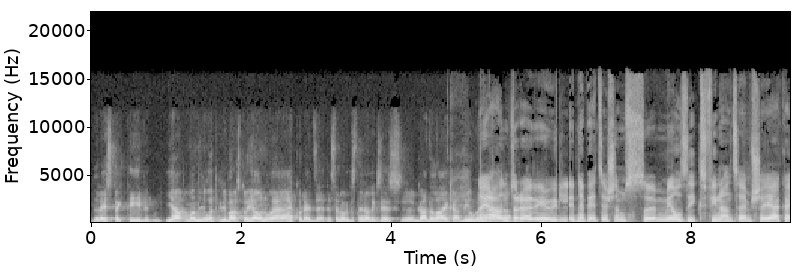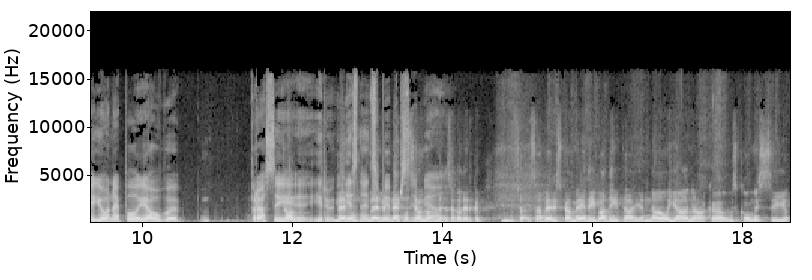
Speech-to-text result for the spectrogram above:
Respektīvi, jā, man ļoti gribās to jaunu ēku redzēt. Es saprotu, ka tas nenotiksies eh, gada laikā, divu gadu nu, jā, laikā. Nu, tur ir nepieciešams eh, milzīgs finansējums šai ēkai, jo Nepal jau prasīja, ir iesniedzis ne, saprotiet, ka sabiedriskā mēdī vadītājiem nav jānāk uz komisiju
